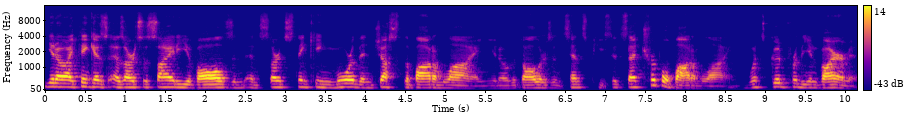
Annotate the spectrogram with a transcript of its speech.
you know I think as as our society evolves and, and starts thinking more than just the bottom line, you know, the dollars and cents piece. It's that triple bottom line. What's good for the environment?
